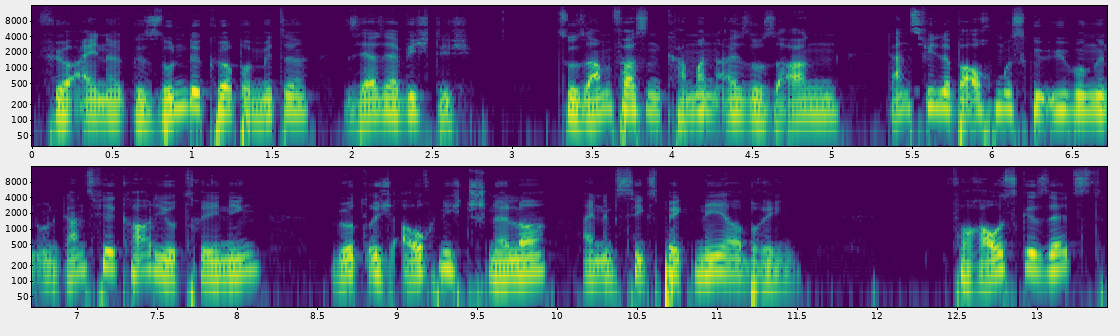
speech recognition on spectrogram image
für eine gesunde Körpermitte sehr, sehr wichtig. Zusammenfassend kann man also sagen, ganz viele Bauchmuskelübungen und ganz viel Cardiotraining wird euch auch nicht schneller einem Sixpack näher bringen. Vorausgesetzt,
